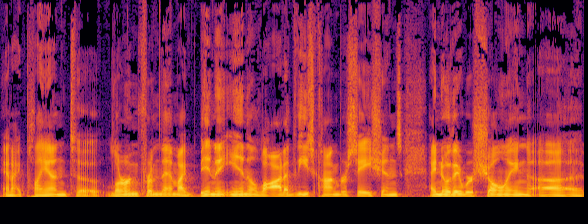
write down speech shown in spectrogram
and I plan to learn from them. I've been in a lot of these conversations. I know they were showing. Uh,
